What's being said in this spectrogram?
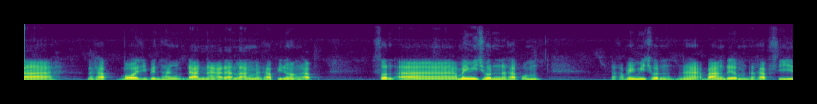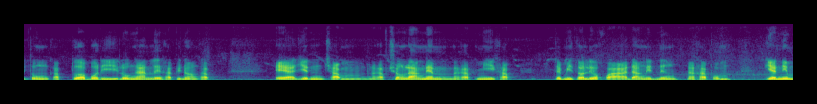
ตานะครับบว่าจะเป็นทั้งด้านหน้าด้านหลังนะครับ พี่น้องครับส้นอ่าไม่มีชนนะครับ ผมนะครับไม่มีชนนะฮะบางเดิมนะครับ สีตรงกับตัวบอดี้โรงงานเลยครับพี่น้องครับแอร์เย็นฉ่ำนะครับ ช่วงล่างแน่นนะครับ มีครับจะมีตอนเลี้ยวขวาดังนิดนึงนะครับ ผมเกียร์นิ่ม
